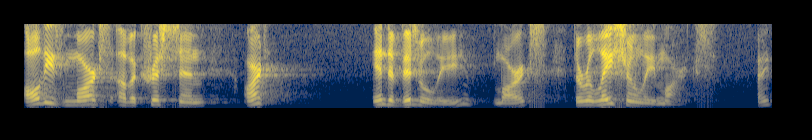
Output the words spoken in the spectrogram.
all these marks of a Christian aren't individually marks, they're relationally marks. Right?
